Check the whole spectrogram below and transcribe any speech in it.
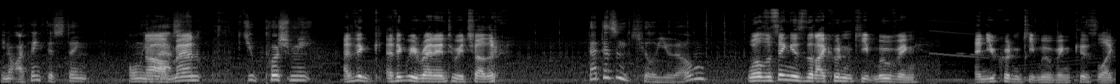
You know, I think this thing only Oh lasts. man, Did you push me? I think I think we ran into each other. That doesn't kill you though. Well, the thing is that I couldn't keep moving, and you couldn't keep moving because like,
